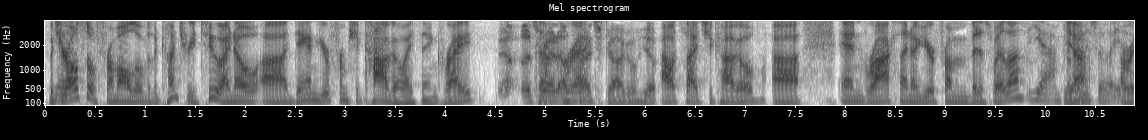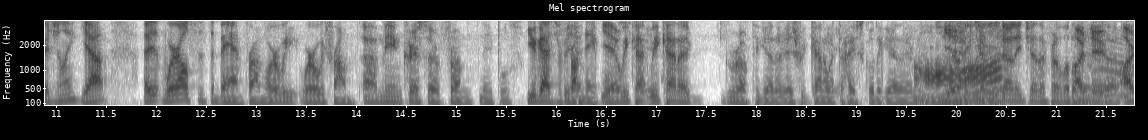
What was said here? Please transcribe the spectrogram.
But you're also from all over the country, too. I know, uh, Dan, you're from Chicago, I think, right? Yeah, that's that right. Outside? Chicago. Yep. outside Chicago. Uh, and Rox, I know you're from Venezuela. Yeah, I'm from Venezuela, yes. Originally, yeah. Uh, where else is the band from? Where are we? Where are we from? Uh, me and Chris are from Naples. You guys are But from yeah, Naples. Yeah, we kind we kind of grew up together. Ish. We kind of went to high school together. And Aw. we've known each, other, known each other for a little Our, bit. na- so. our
